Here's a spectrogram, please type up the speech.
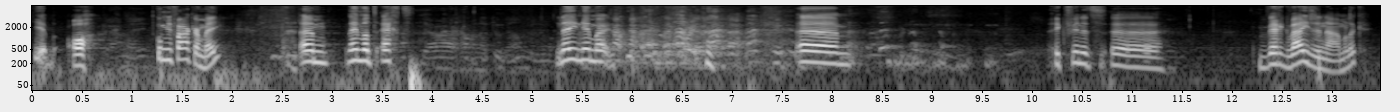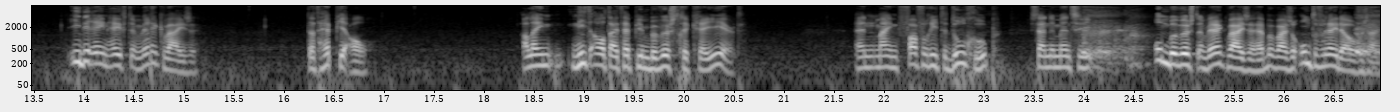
Je, oh, kom je vaker mee? Ehm, nee, want echt, Ja, gaan we naartoe dan? Nee, nee, maar. Ehm, ik vind het eh, werkwijze namelijk. Iedereen heeft een werkwijze. Dat heb je al. Alleen niet altijd heb je hem bewust gecreëerd. En mijn favoriete doelgroep zijn de mensen die onbewust een werkwijze hebben waar ze ontevreden over zijn.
